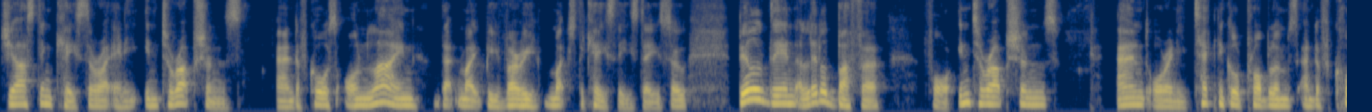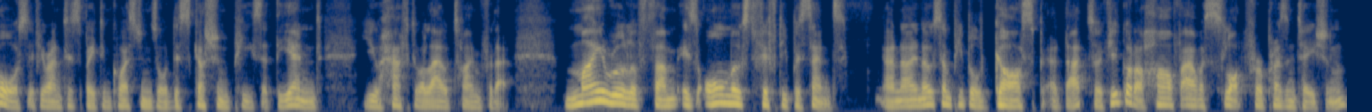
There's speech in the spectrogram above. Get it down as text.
just in case there are any interruptions. And of course, online, that might be very much the case these days. So build in a little buffer for interruptions and or any technical problems. And of course, if you're anticipating questions or discussion piece at the end, you have to allow time for that. My rule of thumb is almost 50%. And I know some people gasp at that. So if you've got a half hour slot for a presentation,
